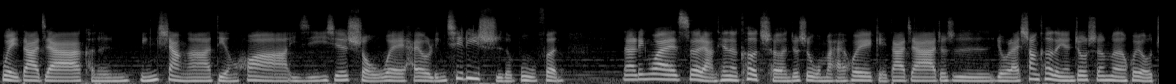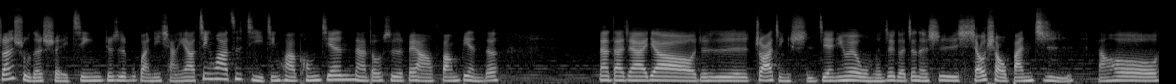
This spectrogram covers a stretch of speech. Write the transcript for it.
为大家可能冥想啊、点化，以及一些守卫，还有灵气历史的部分。那另外这两天的课程，就是我们还会给大家，就是有来上课的研究生们会有专属的水晶，就是不管你想要净化自己、净化空间，那都是非常方便的。那大家要就是抓紧时间，因为我们这个真的是小小班制，然后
